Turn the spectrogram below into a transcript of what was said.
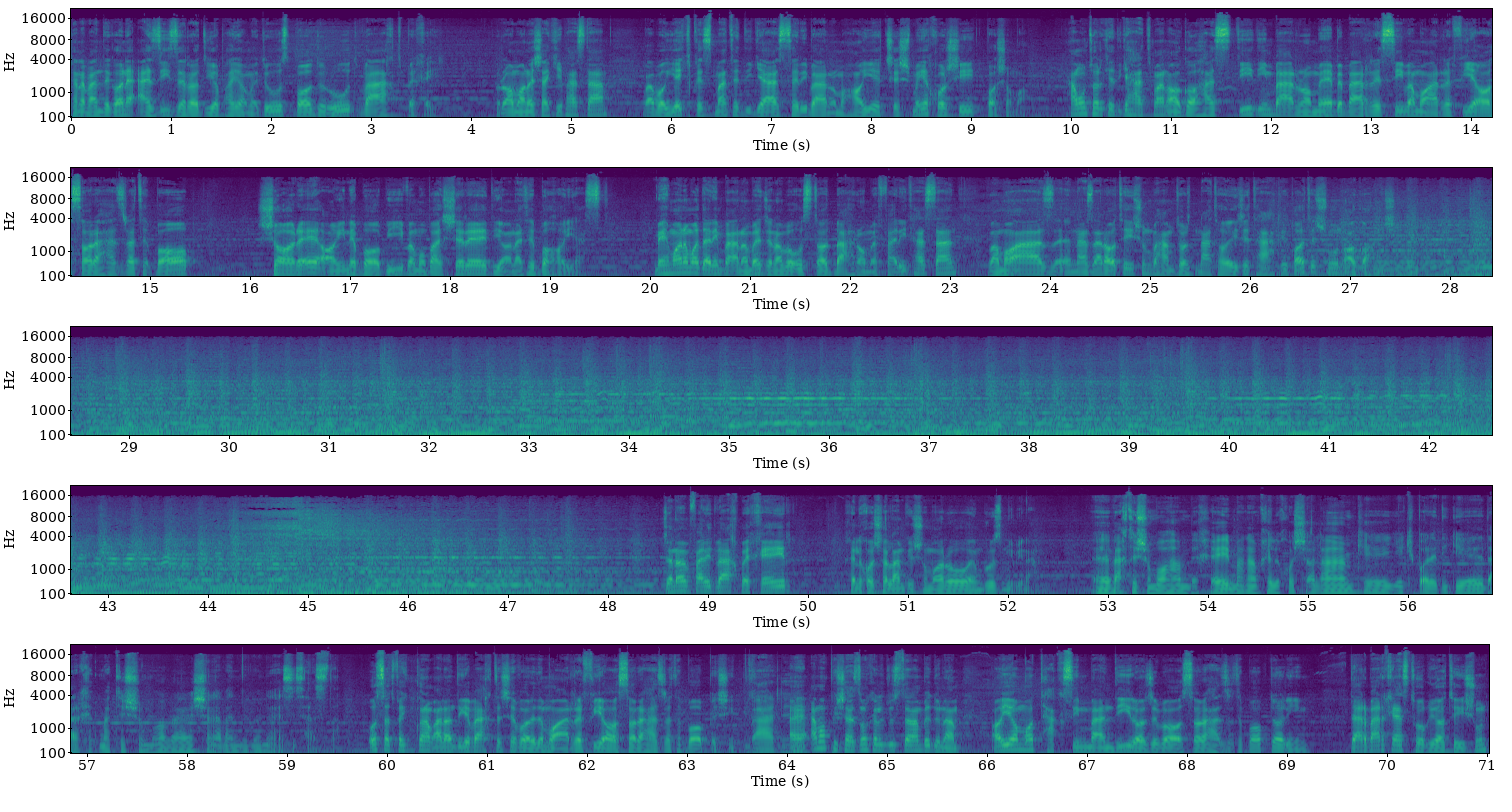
شنوندگان عزیز رادیو پیام دوست با درود وقت بخیر. رامان شکیب هستم و با یک قسمت دیگه از سری برنامه های چشمه خورشید با شما. همونطور که دیگه حتما آگاه هستید این برنامه به بررسی و معرفی آثار حضرت باب شارع آین بابی و مبشر دیانت باهایی است. مهمان ما در این برنامه جناب استاد بهرام فرید هستند و ما از نظرات ایشون و همطور نتایج تحقیقاتشون آگاه میشیم. جناب فرید وقت بخیر خیلی خوشحالم که شما رو امروز می‌بینم. وقت شما هم بخیر من هم خیلی خوشحالم که یک بار دیگه در خدمت شما و شنوندگان عزیز هستم. استاد فکر می‌کنم الان دیگه وقتشه وارد معرفی آثار حضرت باب بشیم. بله. اما پیش از اون خیلی دوست دارم بدونم آیا ما تقسیم بندی راجع به آثار حضرت باب داریم؟ در برخی از توقیات ایشون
